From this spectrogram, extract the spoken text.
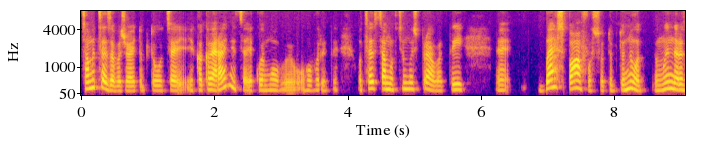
саме це заважає. Тобто, це яка різниця, якою мовою говорити? Оце саме в цьому і справа. Ти е, без пафосу. Тобто, ну, ми не роз,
